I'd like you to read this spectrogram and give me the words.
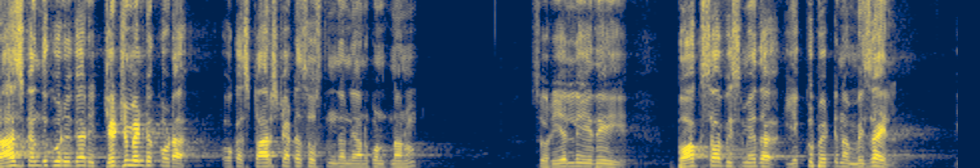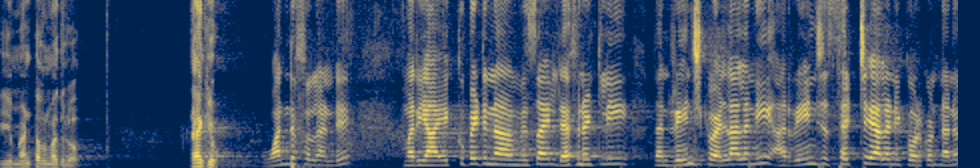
Raj Kandukuri గారి జడ్జిమెంట్ కూడా ఒక స్టార్ స్టేటస్ వస్తుందని అనుకుంటున్నాను. సో రియల్లీ ఇది బాక్స్ ఆఫీస్ మీద ఎక్కుపెట్టిన మిజైల్ ఈ మెంటల్ మధ్యలో థ్యాంక్ యూ వండర్ఫుల్ అండి. మరి ఆ ఎక్కుపెట్టిన మిసైల్ డెఫినెట్లీ దాని రేంజ్కి వెళ్ళాలని ఆ రేంజ్ సెట్ చేయాలని కోరుకుంటున్నాను.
